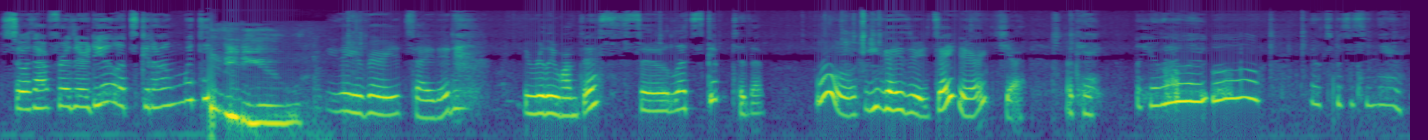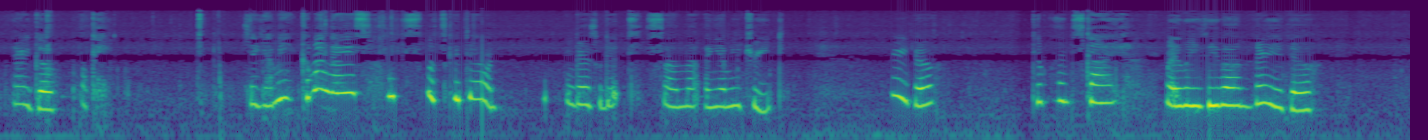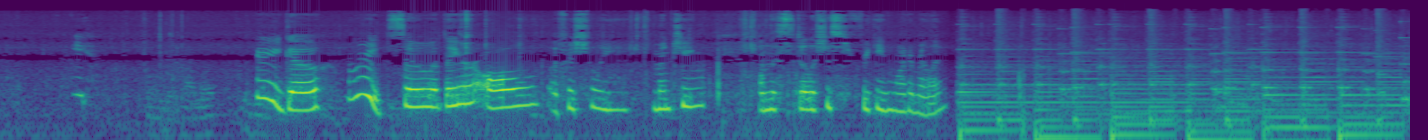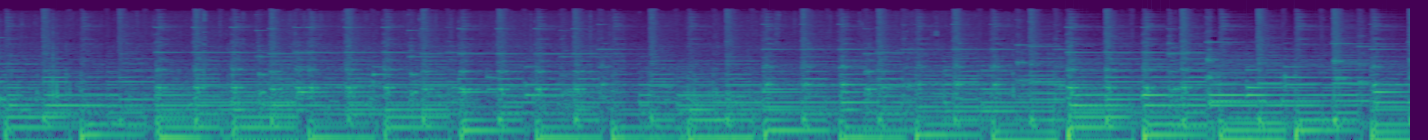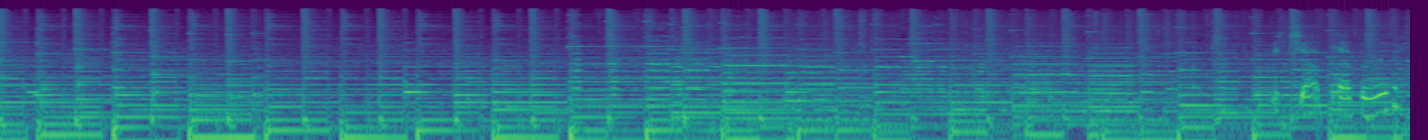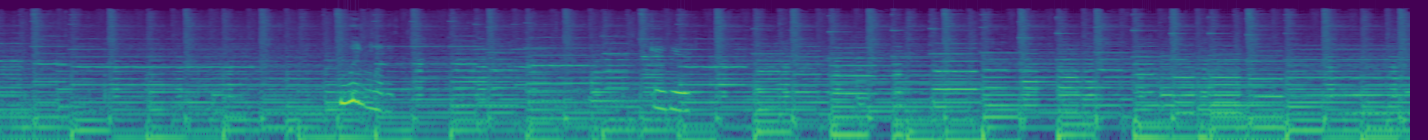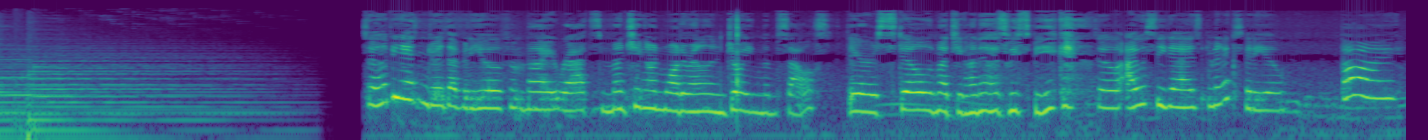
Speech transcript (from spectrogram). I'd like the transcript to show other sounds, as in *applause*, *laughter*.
So without further ado, let's get on with the Video. They're very excited. *laughs* They really want this, so let's skip to them. Whoa, you guys are excited, aren't you? Okay. Okay, wait, wait. Let's put this in there. There you go. Okay. It yummy? Come on, guys. Let's let's get down. You guys will get some uh, a yummy treat. There you go. Come on, Sky. My lazy bum. There you go. There you go. Alright, so they are all officially munching on this delicious freaking watermelon. Job, Pepper. Who wouldn't want to go there? So I hope you guys enjoyed that video of my rats munching on watermelon and enjoying themselves. They're still munching on it as we speak. *laughs* So I will see you guys in my next video. Bye!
